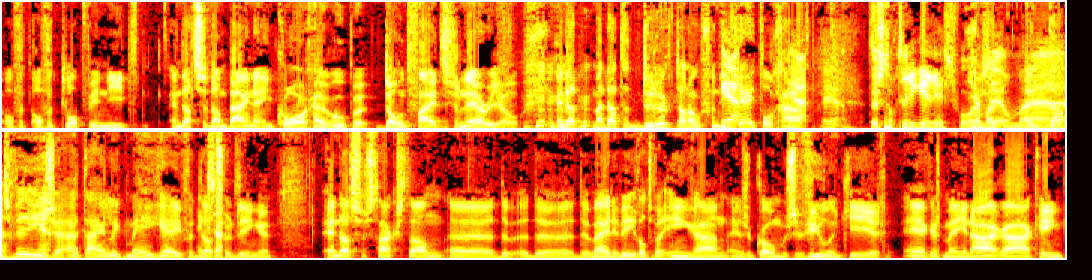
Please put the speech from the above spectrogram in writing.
of, het, of het klopt weer niet. En dat ze dan bijna in koor gaan roepen, don't fight the scenario. en dat, maar dat het druk dan ook van die ja. ketel gaat. Ja, ja. Dus een trigger is voor maar, ze. Om, en dat wil je ze uiteindelijk meegeven, dat soort dingen. En dat ze straks dan uh, de, de, de wijde wereld weer ingaan en ze komen civiel een keer ergens mee in aanraking,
